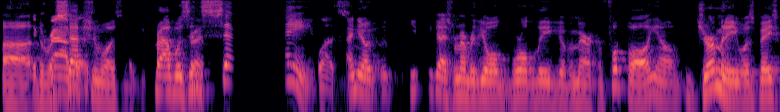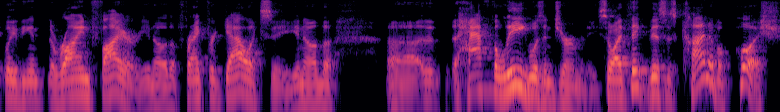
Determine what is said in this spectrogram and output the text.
uh, the, the reception was. was. The crowd was right. insane. Was. And you know, you, you, guys remember the old World League of American Football? You know, Germany was basically the the Rhein Fire. You know, the Frankfurt Galaxy. You know, the uh, half the league was in Germany. So I think this is kind of a push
